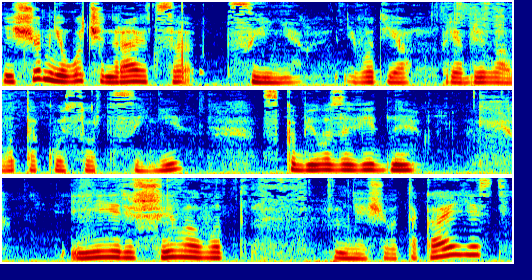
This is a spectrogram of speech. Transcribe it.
Еще мне очень нравится цини. И вот я приобрела вот такой сорт цини скобиозовидный. И решила вот... У меня еще вот такая есть.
